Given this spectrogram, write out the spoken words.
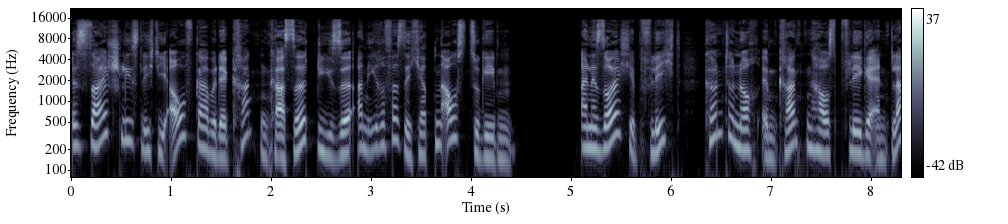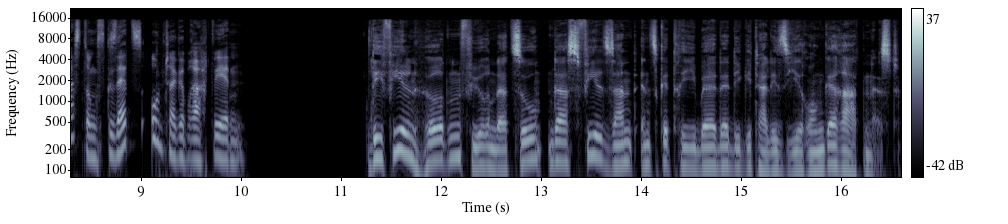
Es sei schließlich die Aufgabe der Krankenkasse, diese an ihre Versicherten auszugeben. Eine solche Pflicht könnte noch im Krankenhauspflegeentlastungsgesetz untergebracht werden. Die vielen Hürden führen dazu, dass viel Sand ins Getriebe der Digitalisierung geraten ist.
